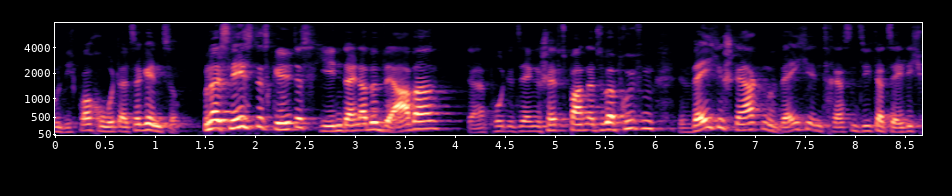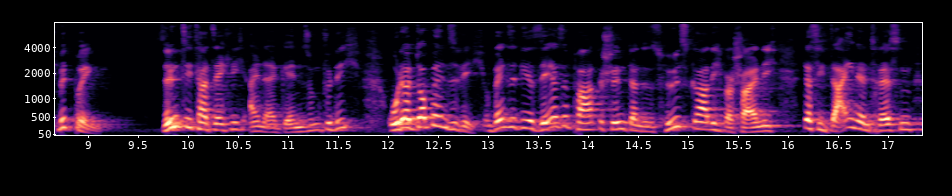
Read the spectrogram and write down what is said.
und ich brauche rot als Ergänzung. Und als nächstes gilt es, jeden deiner Bewerber deiner potenziellen Geschäftspartner zu überprüfen, welche Stärken und welche Interessen sie tatsächlich mitbringen. Sind sie tatsächlich eine Ergänzung für dich oder doppeln sie dich? Und wenn sie dir sehr sympathisch sind, dann ist es höchstgradig wahrscheinlich, dass sie deine Interessen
